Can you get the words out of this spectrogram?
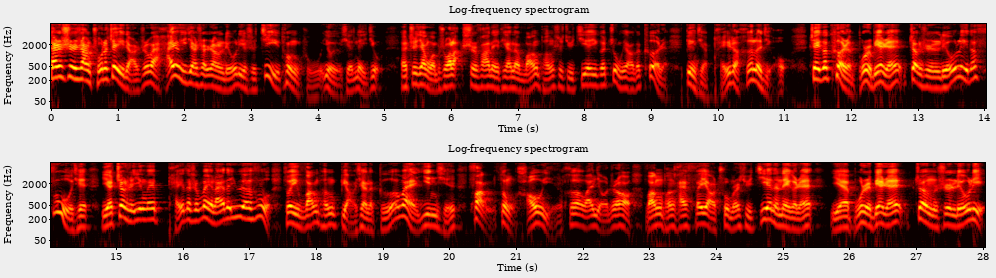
但是事实上，除了这一点之外，还有一件事让刘丽是既痛苦又有些内疚。呃，之前我们说了，事发那天呢，王鹏是去接一个重要的客人，并且陪着喝了酒。这个客人不是别人，正是刘丽的父亲。也正是因为陪的是未来的岳父，所以王鹏表现得格外殷勤，放纵豪饮。喝完酒之后，王鹏还非要出门去接的那个人，也不是别人，正是刘丽。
